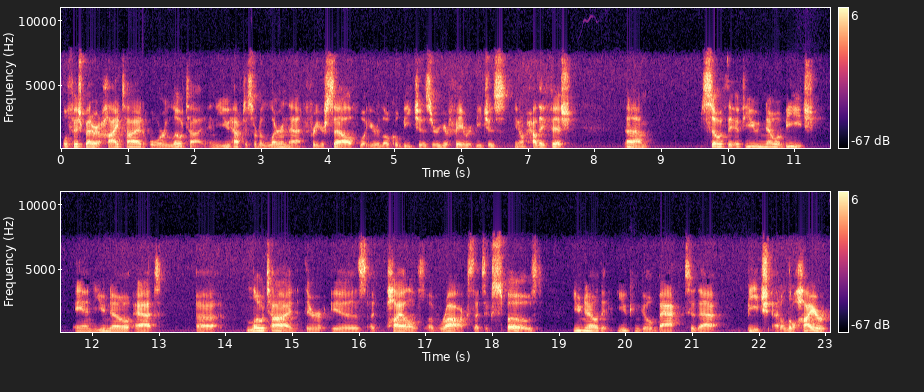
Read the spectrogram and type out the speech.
will fish better at high tide or low tide, and you have to sort of learn that for yourself, what your local beaches or your favorite beaches, you know, how they fish. Um, so if the, if you know a beach and you know at uh, low tide there is a pile of, rocks that's exposed, you know that you can go back to that beach at a little higher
